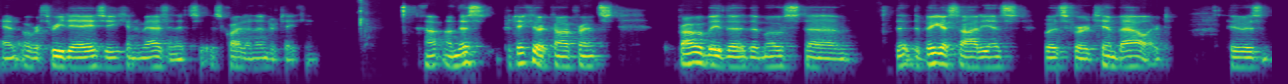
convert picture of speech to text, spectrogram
And over three days, you can imagine it's, it's quite an undertaking. Uh, on this particular conference, probably the, the most, um, the, the biggest audience was for Tim Ballard, who is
